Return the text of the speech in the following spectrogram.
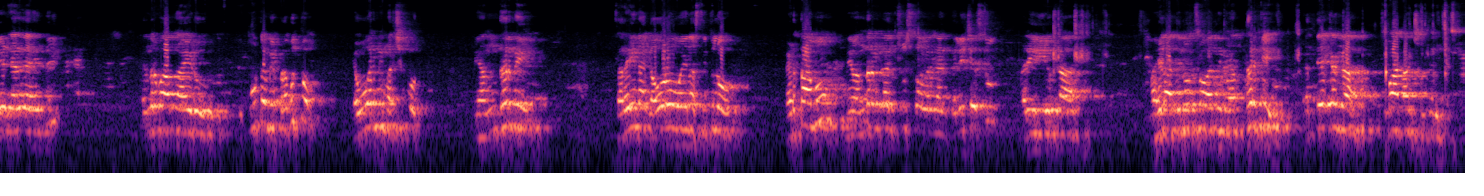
ఏడు నెలలే అయింది. చంద్రబాబు నాయుడు ఈ కూటమి ప్రభుత్వం ఎవరిని మర్చిపోదు. మీ అందరినీ సరైన గౌరవమైన స్థితిలో పెడతాము. మేమందరం కానీ చూస్తామని కానీ తెలియచేస్తూ మరి ఈ యొక్క మహిళా దినోత్సవాన్ని మీ అందరికీ ప్రత్యేకంగా శుభాకాంక్షలు తెలియజేస్తాం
